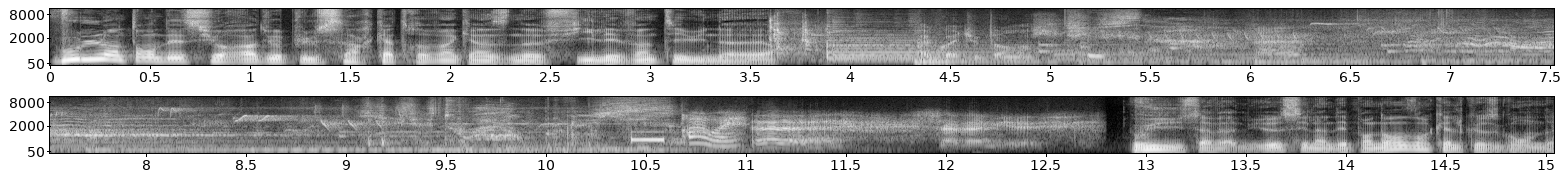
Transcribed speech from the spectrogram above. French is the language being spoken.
Vous l'entendez sur Radio Pulsar 95.9, il est 21h. À quoi tu penses? Pulsar. Hein? Les étoiles en plus. Ah ouais Euh, ça va mieux. Oui, ça va mieux, c'est l'indépendance dans quelques secondes.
